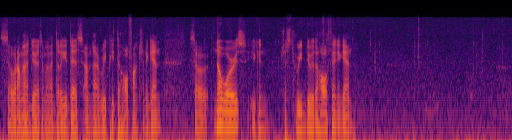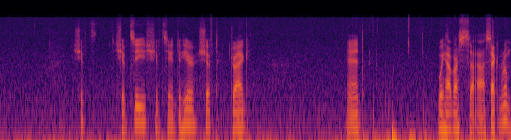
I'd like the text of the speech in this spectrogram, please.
So what I'm gonna do is I'm gonna delete this I'm gonna repeat the whole function again. So no worries you can just redo the whole thing again. Shift shift Z shift Z into here shift drag. And we have our uh, second room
